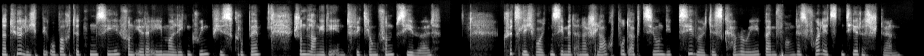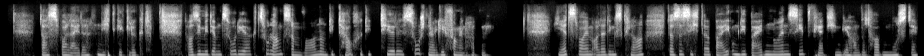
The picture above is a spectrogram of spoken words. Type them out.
Natürlich beobachteten sie von ihrer ehemaligen Greenpeace-Gruppe schon lange die Entwicklung von SeaWorld. Kürzlich wollten sie mit einer Schlauchbootaktion die SeaWorld Discovery beim Fang des vorletzten Tieres stören. Das war leider nicht geglückt, da sie mit ihrem Zodiac zu langsam waren und die Taucher die Tiere so schnell gefangen hatten. Jetzt war ihm allerdings klar, dass es sich dabei um die beiden neuen Seepferdchen gehandelt haben musste.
